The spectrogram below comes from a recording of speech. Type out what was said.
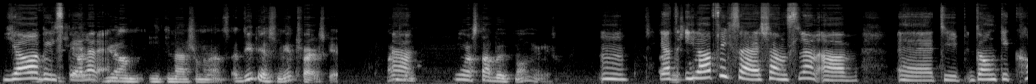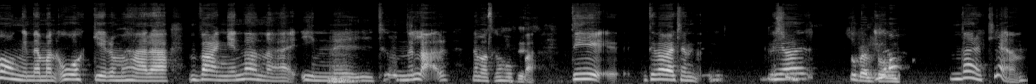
Jag vill spela det. Lite när som helst. Det är det som är Trials game. Man kan, Några snabba utmaningar liksom. Mm. Jag, jag fick så här känslan av eh, typ Donkey Kong när man åker i de här eh, vagnarna inne i tunnlar när man ska hoppa. Precis. Det, det var verkligen, Det är jag, så, så väldigt ja, verkligen.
